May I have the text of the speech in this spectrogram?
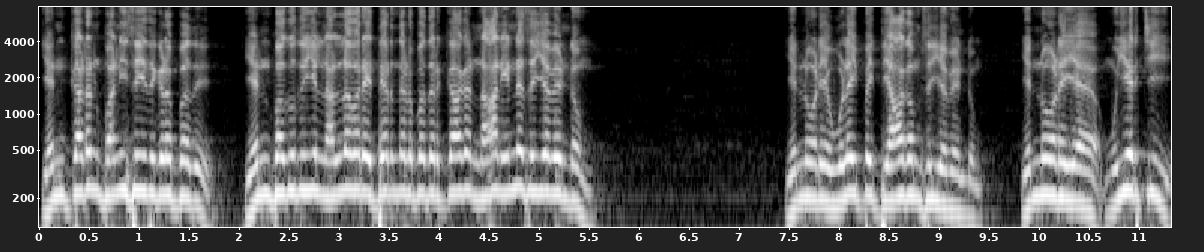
என் கடன் பணி செய்து கிடப்பது என் பகுதியில் நல்லவரை தேர்ந்தெடுப்பதற்காக நான் என்ன செய்ய வேண்டும்? என்னுடைய உழைப்பை தியாகம் செய்ய வேண்டும். என்னுடைய முயற்சி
